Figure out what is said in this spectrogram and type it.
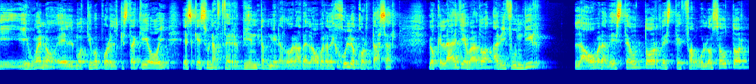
Y, bueno, el motivo por el que está aquí hoy es que es una ferviente admiradora de la obra de Julio Cortázar, lo que la ha llevado a difundir la obra de este autor, de este fabuloso autor,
